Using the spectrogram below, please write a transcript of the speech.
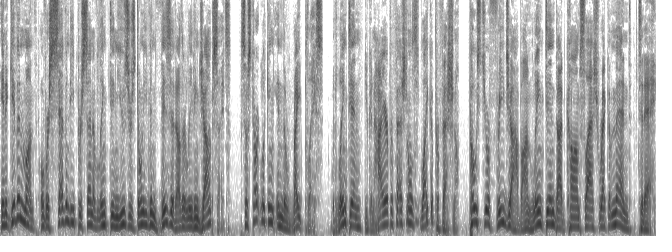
In a given month, over 70% of LinkedIn users don't even visit other leading job sites. So start looking in the right place. With LinkedIn, you can hire professionals like a professional. Post your free job on linkedin.com slash recommend today.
